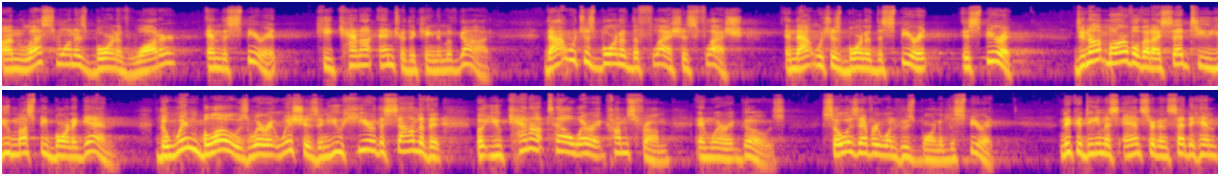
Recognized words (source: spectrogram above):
unless one is born of water and the Spirit, he cannot enter the kingdom of God. That which is born of the flesh is flesh, and that which is born of the Spirit is spirit. Do not marvel that I said to you, You must be born again. The wind blows where it wishes, and you hear the sound of it, but you cannot tell where it comes from and where it goes. So is everyone who's born of the Spirit. Nicodemus answered and said to him,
